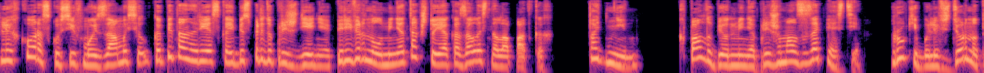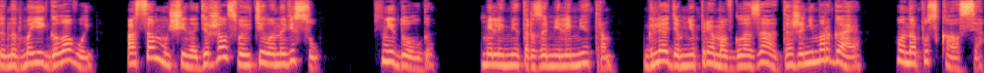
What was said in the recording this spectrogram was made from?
Легко раскусив мой замысел, капитан резко и без предупреждения перевернул меня так, что я оказалась на лопатках. Под ним. К палубе он меня прижимал за запястье. Руки были вздернуты над моей головой, а сам мужчина держал свое тело на весу. Недолго. Миллиметр за миллиметром, глядя мне прямо в глаза, даже не моргая, он опускался,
